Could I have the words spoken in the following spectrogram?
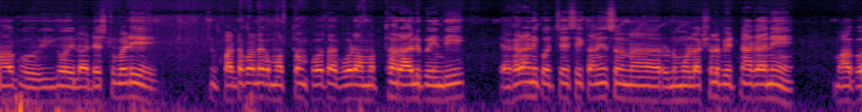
మాకు ఇగో ఇలా డస్ట్ పడి పంట పండగ మొత్తం పోత కూడా మొత్తం రాలిపోయింది. ఎకరానికి వచ్చేసి కనీసం రెండు మూడు లక్షలు పెట్టినా కానీ మాకు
